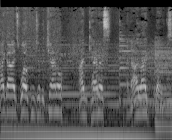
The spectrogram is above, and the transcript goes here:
Hi guys, welcome to the channel. I'm Canice, and I like boats.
